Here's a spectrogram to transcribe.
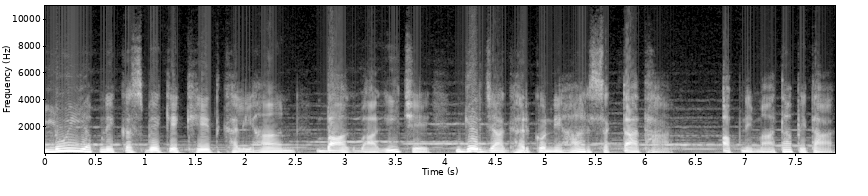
लुई अपने कस्बे के खेत खलिहान बाग बागीचे गिरजाघर को निहार सकता था। अपने माता पिता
